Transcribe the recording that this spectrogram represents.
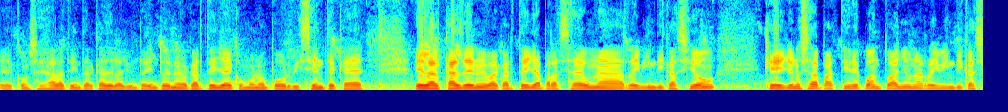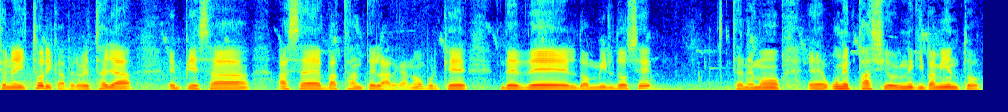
es concejala, teniente alcalde del Ayuntamiento de Nueva Cartella, y como no por Vicente, que es el alcalde de Nueva Cartella, para hacer una reivindicación que yo no sé a partir de cuántos años una reivindicación es histórica, pero esta ya empieza a ser bastante larga, ¿no? porque desde el 2012 tenemos eh, un espacio y un equipamiento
